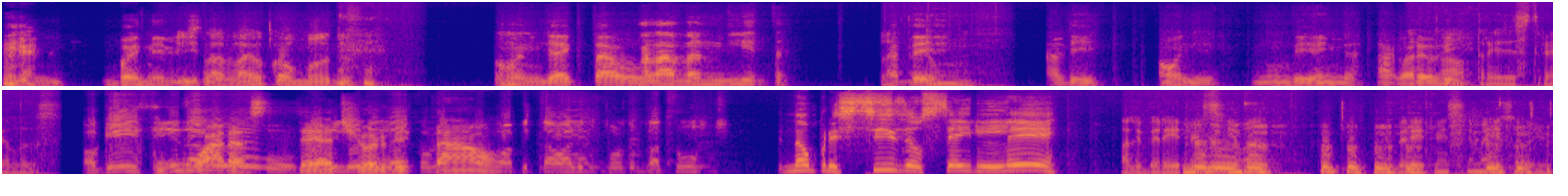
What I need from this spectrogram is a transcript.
Isso, Banelita. lá vai o comando. Onde é que tá o. Vai lá, Vanilita. Cadê? Platum. Ali. Onde? Não vi ainda. Agora eu vi. três estrelas. Alguém ensina Guara o sete Vanilita aí como é que orbital. orbital ali do Platum. Não precisa, eu sei ler. Ó, Liberator em cima. Liberator em cima aí, Soldier.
